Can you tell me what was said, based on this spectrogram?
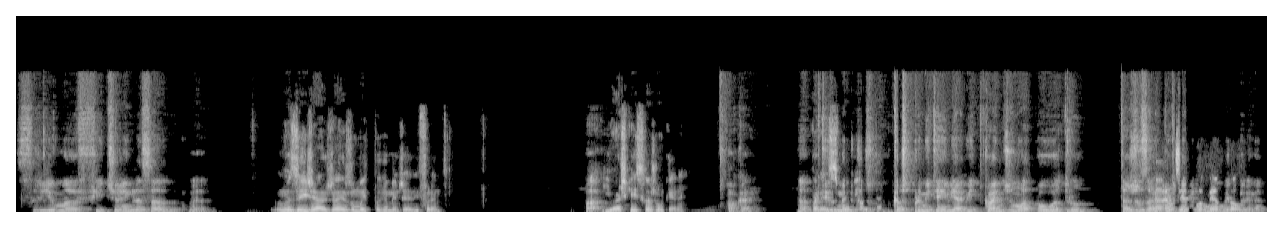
Seria uma feature engraçada. Mas aí já, já és um meio de pagamento, já é diferente. E eu acho que é isso que eles não querem. ok. Não, a partir do momento que eles, que eles te permitem enviar bitcoins de um lado para o outro, Estás a usar Não, a carteira como meio de implementam-.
